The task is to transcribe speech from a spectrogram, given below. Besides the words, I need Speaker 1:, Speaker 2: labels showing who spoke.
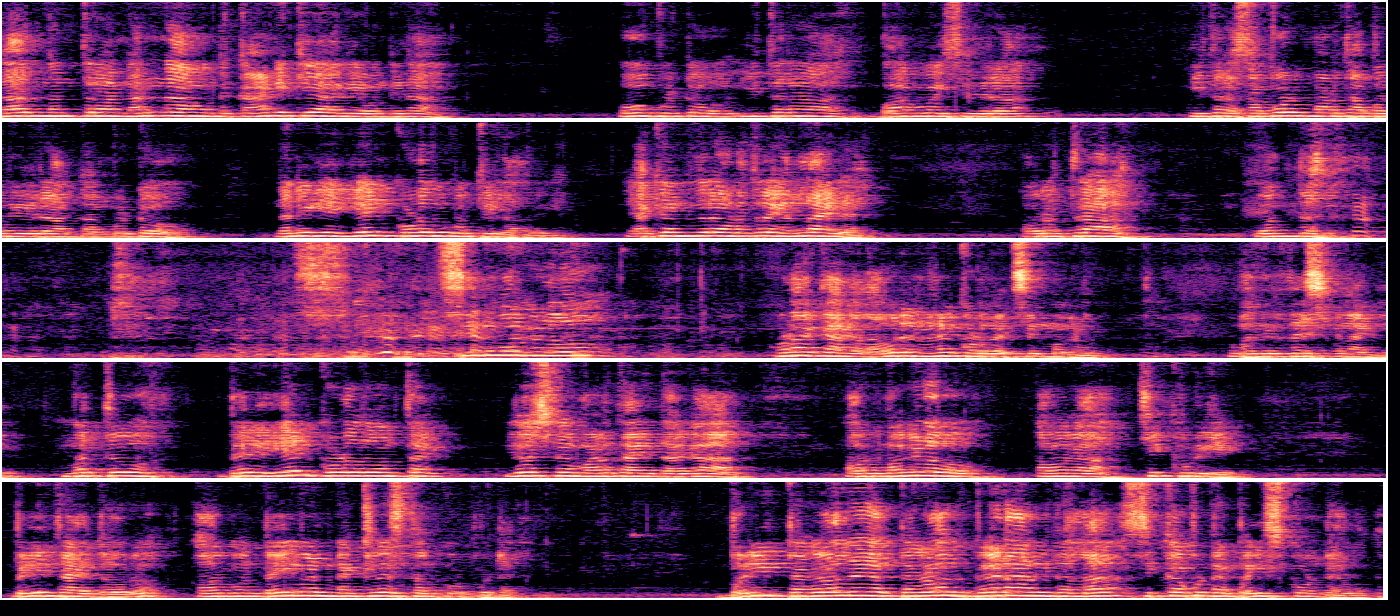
Speaker 1: ಅದಾದ ನಂತರ ನನ್ನ ಒಂದು ಕಾಣಿಕೆಯಾಗಿ ಒಂದಿನ ಹೋಗ್ಬಿಟ್ಟು ಈ ಥರ ಭಾಗವಹಿಸಿದ್ದೀರಾ ಈ ಥರ ಸಪೋರ್ಟ್ ಮಾಡ್ತಾ ಬಂದಿದ್ದೀರಾ ಅಂತ ಅಂದ್ಬಿಟ್ಟು ನನಗೆ ಏನು ಕೊಡೋದು ಗೊತ್ತಿಲ್ಲ ಅವರಿಗೆ. ಯಾಕೆಂದ್ರೆ ಅವ್ರ ಹತ್ರ ಎಲ್ಲ ಇದೆ. ಅವ್ರ ಹತ್ರ ಒಂದು ಸಿನಿಮಾಗಳು ಕೊಡೋಕ್ಕಾಗಲ್ಲ. ಅವರೇ ನನಗೆ ಕೊಡ್ಬೇಕು ಸಿನಿಮಾಗಳು. ಒಬ್ಬ ನಿರ್ದೇಶಕನಾಗಿ. ಮತ್ತು ಬೇರೆ ಏನು ಕೊಡೋದು ಅಂತ ಯೋಚನೆ ಮಾಡ್ತಾ ಇದ್ದಾಗ ಅವ್ರ ಮಗಳು, ಅವಾಗ ಚಿಕ್ಕ ಹುಡುಗಿ ಬೆಳೀತಾ ಇದ್ದವರು, ಅವ್ರಿಗೊಂದು ಡೈಮಂಡ್ ನೆಕ್ಲೆಸ್ ತಂದು ಕೊಟ್ಬಿಟ್ಟೆ ಬರೀ ತಗೊಳ್ಳದೆ ತಗೊಳ್ಳೋದು ಬೇಡ ಅಂದಿದ್ದಲ್ಲ ಸಿಕ್ಕಾಪಟ್ಟೆ ಬೈಸ್ಕೊಂಡೆ ಅವಾಗ.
